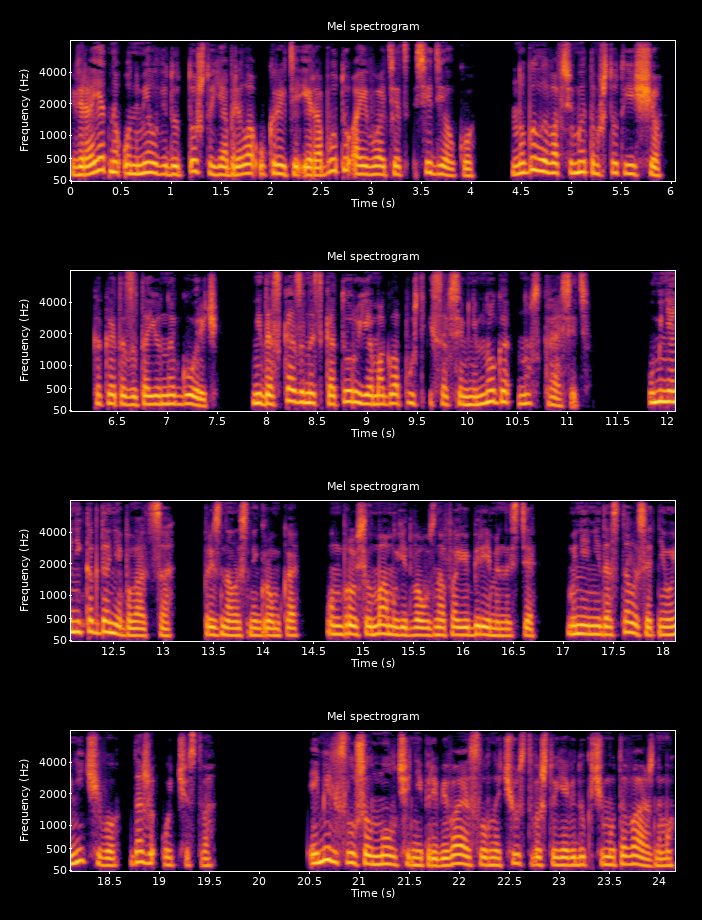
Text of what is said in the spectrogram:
Вероятно, он имел в виду то, что я обрела укрытие и работу, а его отец — сиделку. Но было во всем этом что-то еще, какая-то затаенная горечь, недосказанность, которую я могла пусть и совсем немного, но скрасить. «У меня никогда не было отца», — призналась негромко. Он бросил маму, едва узнав о ее беременности. Мне не досталось от него ничего, даже отчества. Эмиль слушал молча, не прибивая, словно чувствуя, что я веду к чему-то важному,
